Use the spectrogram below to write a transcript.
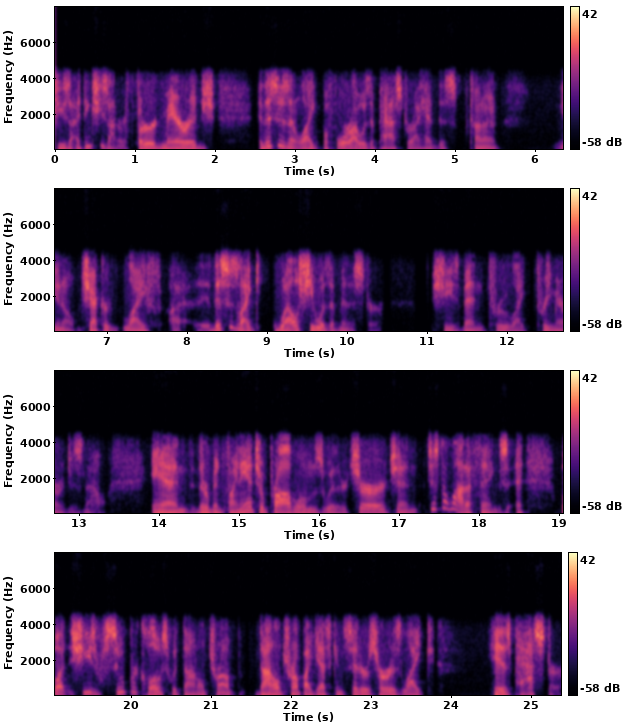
She's, I think she's on her third marriage. And this isn't like before I was a pastor, I had this kind of, you know, checkered life. Uh, this is like, well, she was a minister. She's been through like three marriages now. And there have been financial problems with her church and just a lot of things. Eh, but she's super close with Donald Trump. Donald Trump, I guess, considers her as like his pastor.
